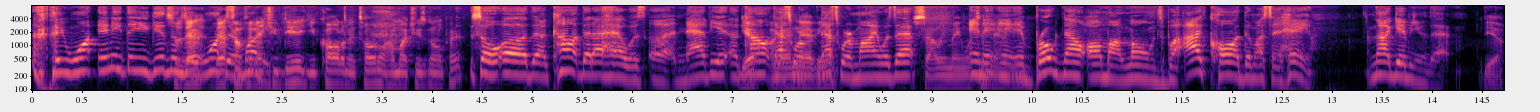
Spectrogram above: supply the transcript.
they want anything you give them. So is they that want that's their something money. that you did. You called them and told them how much you was gonna pay. So uh, the account that I had was a Navient account. I that's where Navient. that's where mine was at. Sallie Mae went and to it, it, Navient. it broke down all my loans. But I called them. I said, "Hey, I'm not giving you that. Yeah,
